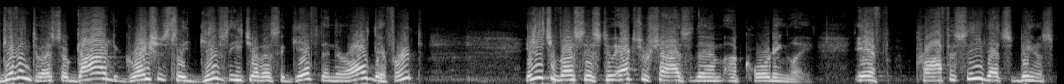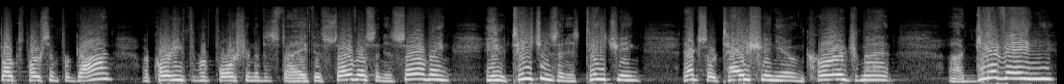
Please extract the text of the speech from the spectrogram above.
given to us, so God graciously gives each of us a gift, and they're all different. Each of us is to exercise them accordingly. If prophecy, that's being a spokesperson for God, according to the proportion of his faith. His service and his serving. He who teaches and his teaching. Exhortation, you know, encouragement. uh, giving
